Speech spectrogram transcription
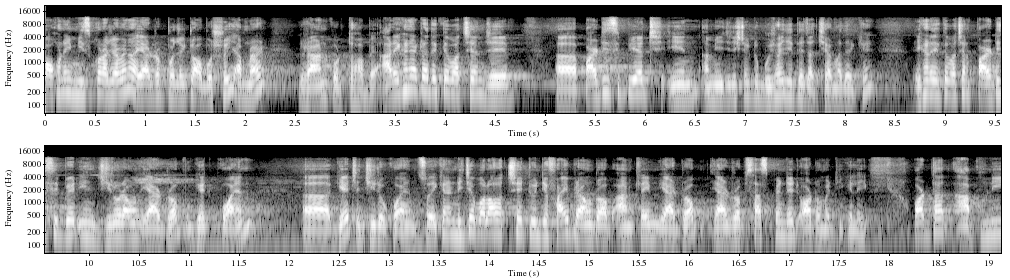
কখনোই মিস করা যাবে না। এয়ারড্রপ প্রজেক্টটা অবশ্যই আপনার রান করতে হবে। আর এখানে একটা দেখতে পাচ্ছেন যে পার্টিসিপেট ইন আমি এই জিনিসটা একটু বুঝাই দিতে চাচ্ছি আপনাদেরকে। এখানে দেখতে পাচ্ছেন participate in zero round airdrop get coin get zero coin so এখানে নিচে বলা হচ্ছে twenty five round of unclaim airdrop airdrop suspended automatically অর্থাৎ আপনি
